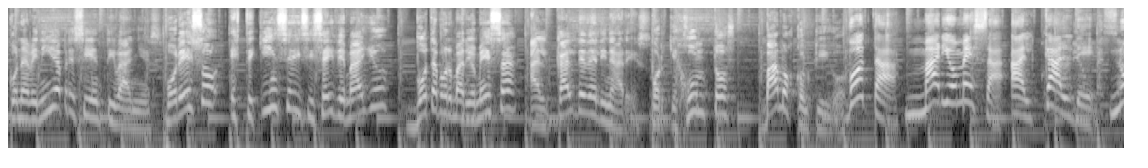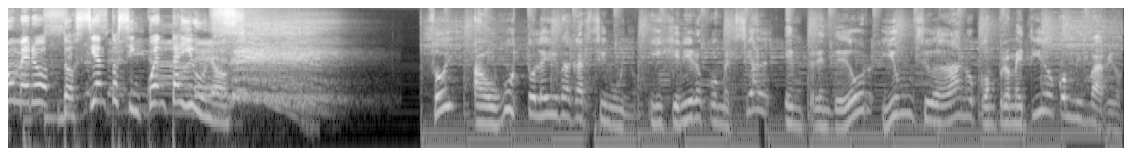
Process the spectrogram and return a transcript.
con Avenida Presidente Ibáñez. Por eso, este 15-16 de mayo, vota por Mario Mesa, alcalde de Linares. Porque juntos vamos contigo. Vota Mario Mesa, alcalde, número 251. Soy Augusto Leiva Garcinuño, ingeniero comercial, emprendedor y un ciudadano comprometido con mis barrios,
